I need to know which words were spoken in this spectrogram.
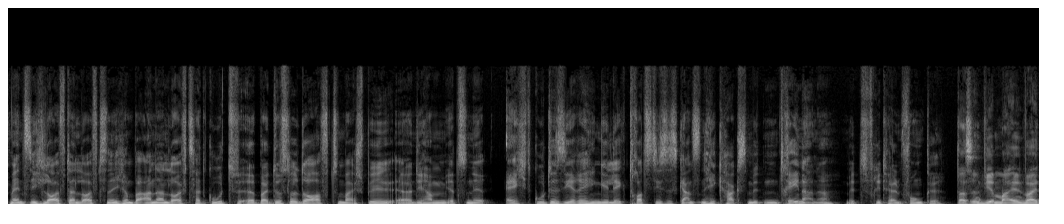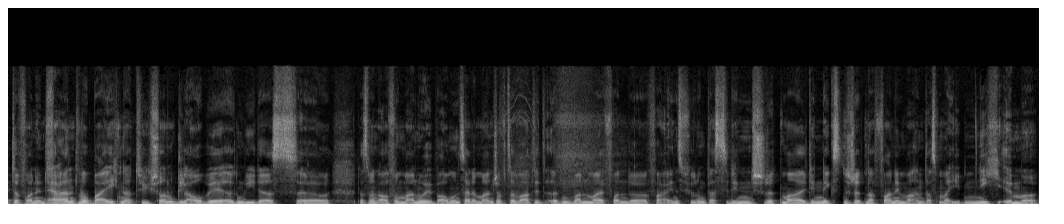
wenn es nicht läuft, dann läuft es nicht. Und bei anderen läuft es halt gut. Äh, bei Düsseldorf zum Beispiel, äh, die haben jetzt eine echt gute Serie hingelegt, trotz dieses ganzen Hickhacks mit dem Trainer, ne? mit Friedhelm Funkel. Da sind wir meilenweit davon entfernt, ja. wobei ich natürlich schon glaube irgendwie, dass, äh, dass man auch von Manuel Baum und seiner Mannschaft erwartet, irgendwann mal von der Vereinsführung, dass sie den Schritt mal, den nächsten Schritt nach vorne machen, dass man eben nicht immer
